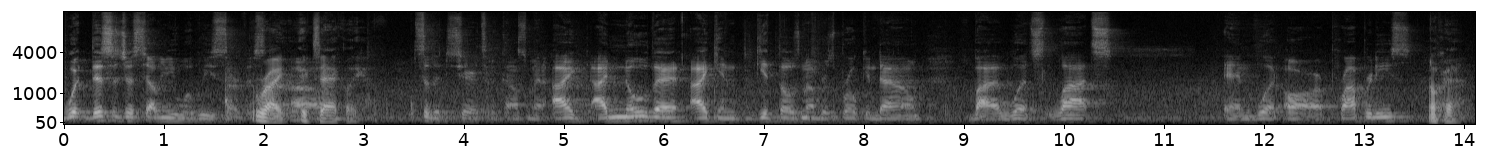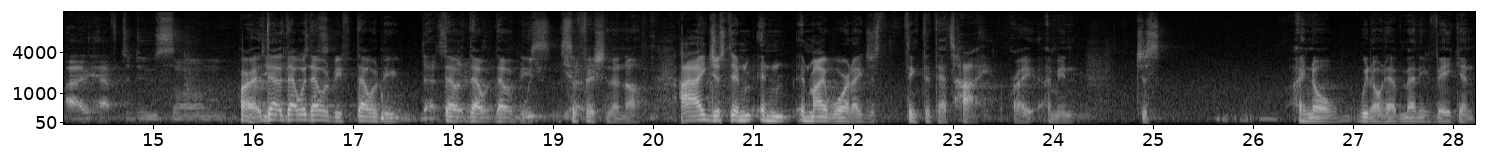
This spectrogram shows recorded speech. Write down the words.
What, this is just telling you what we service. Right, Um, exactly. To the chair, to the councilman, I, I know that I can get those numbers broken down by what's lots and what are properties. Okay. I have to do some. All right, that, that would, that would be, that would be, That's- that, that would- that would be We- s- yeah. sufficient enough. I just, in, in, in my ward, I just think that that's high, right? I mean, just, I know we don't have many vacant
